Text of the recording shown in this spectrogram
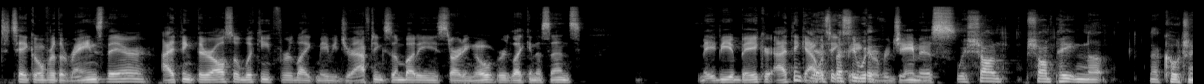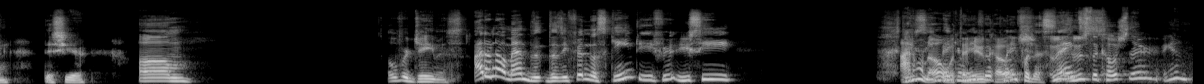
to take over the reins there? I think they're also looking for like maybe drafting somebody, starting over, like in a sense maybe a Baker. I think yeah, I would take Baker with, over Jameis with Sean Sean Payton not not coaching this year. Um, over Jameis. I don't know, man. Does he fit in the scheme? Do you you see? I don't know with the new coach. For the Saints? Who's the coach there again?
